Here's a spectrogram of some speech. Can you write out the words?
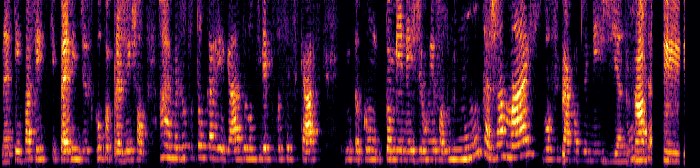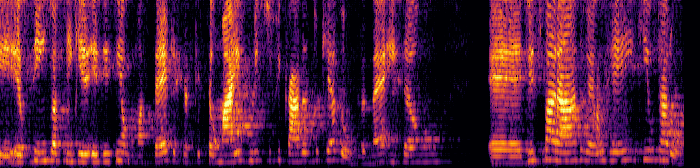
Né? Tem pacientes que pedem desculpa para a gente, falam, ah, mas eu tô tão carregado, eu não queria que você ficasse com, com a minha energia ruim. Eu falo, nunca, jamais vou ficar com a tua energia, nunca. Sabe, eu sinto assim que existem algumas técnicas que são mais mistificadas do que as outras, né? Então, é, disparado é o reiki e o tarô.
